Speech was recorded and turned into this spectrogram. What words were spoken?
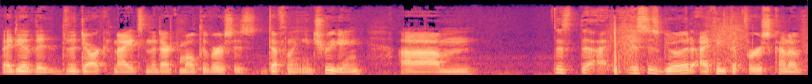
the idea that the Dark Knights and the Dark Multiverse is definitely intriguing. Um, this the, this is good. I think the first kind of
